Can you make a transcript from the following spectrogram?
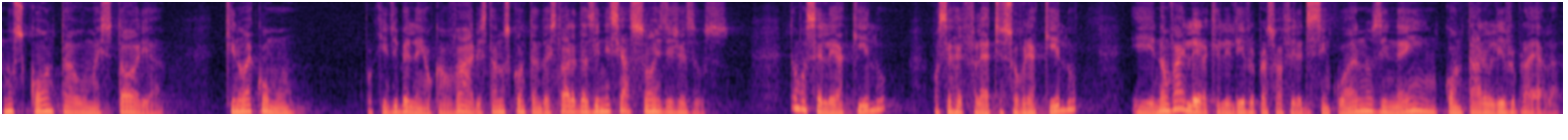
nos conta uma história que não é comum, porque de Belém ao Calvário está nos contando a história das iniciações de Jesus. Então você lê aquilo, você reflete sobre aquilo e não vai ler aquele livro para sua filha de cinco anos e nem contar o livro para ela.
